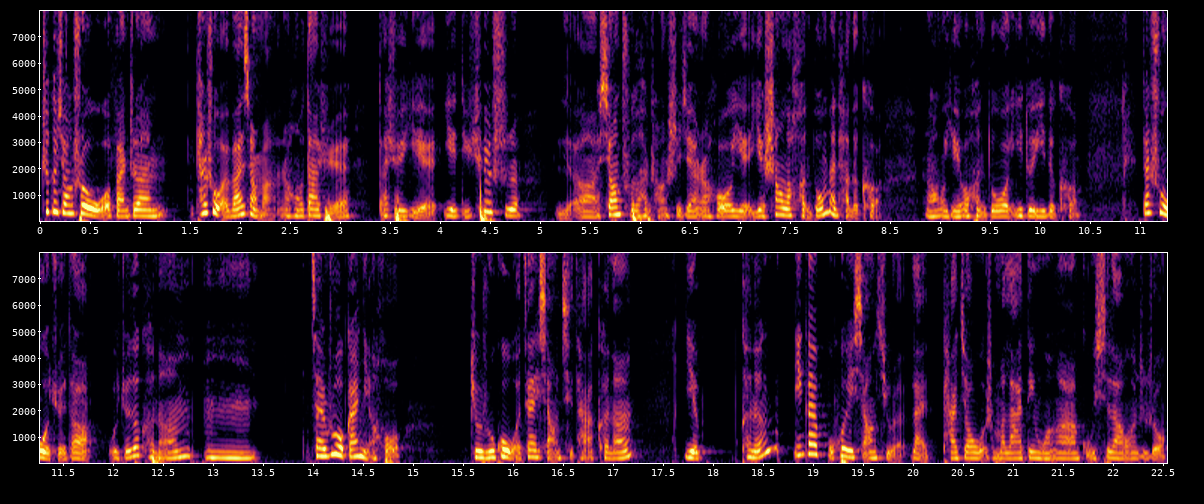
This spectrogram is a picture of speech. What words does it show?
这个教授我反正他是我 advisor 嘛，然后大学大学也也的确是呃相处了很长时间，然后也也上了很多门他的课，然后也有很多一对一的课，但是我觉得我觉得可能嗯在若干年后，就如果我再想起他，可能也。可能应该不会想起来，他教我什么拉丁文啊、古希腊文这种。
